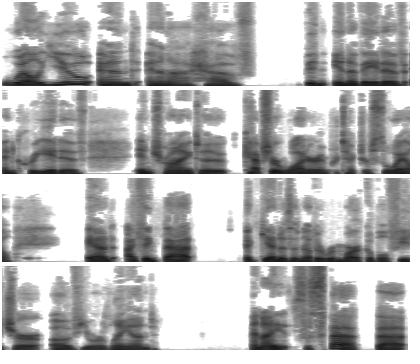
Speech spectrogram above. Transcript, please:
Well, you and Anna have been innovative and creative in trying to capture water and protect your soil. And I think that again is another remarkable feature of your land. And I suspect that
